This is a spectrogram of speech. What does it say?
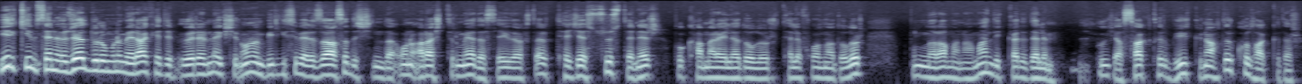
Bir kimsenin özel durumunu merak edip öğrenmek için onun bilgisi ve rızası dışında onu araştırmaya da sevgili arkadaşlar tecessüs denir. Bu kamerayla da olur, telefonla da olur. Bunlara aman aman dikkat edelim. Bu yasaktır, büyük günahtır, kul hakkıdır.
